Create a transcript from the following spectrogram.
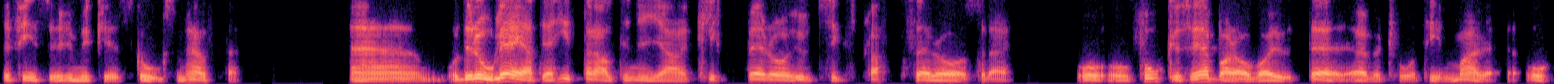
det finns ju hur mycket skog som helst här. Eh, och det roliga är att jag hittar alltid nya klipper och utsiktsplatser och sådär. Och, och fokus är bara att vara ute över två timmar och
